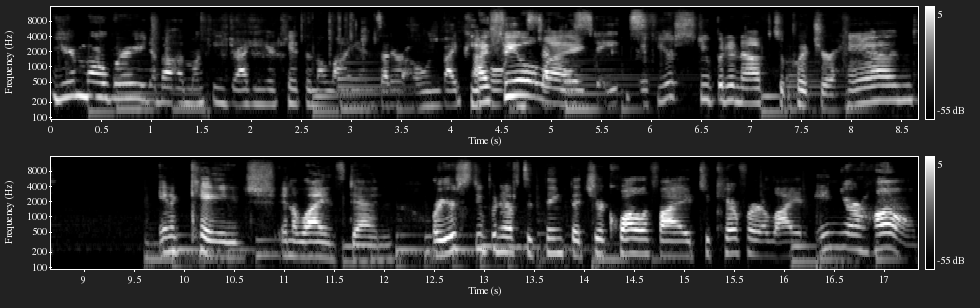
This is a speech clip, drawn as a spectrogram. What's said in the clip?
You're more worried about a monkey dragging your kid than the lions that are owned by people. I feel like states. If you're stupid enough to put your hand in a cage in a lion's den, or you're stupid enough to think that you're qualified to care for a lion in your home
